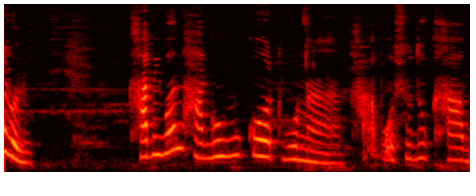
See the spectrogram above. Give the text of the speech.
এগুলো খাবি বল? হাগু কটবো না। খাব, শুধু খাব।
